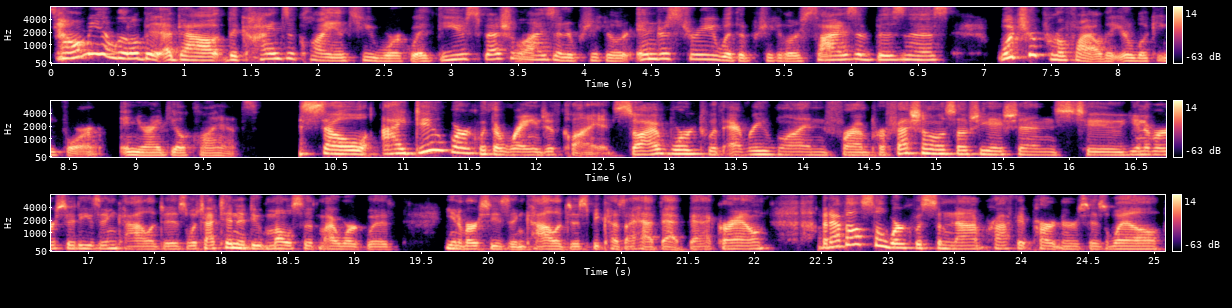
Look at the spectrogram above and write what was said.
tell me a little bit about the kinds of clients you work with. Do you specialize in a particular industry with a particular size of business? What's your profile that you're looking for in your ideal clients? So I do work with a range of clients. So I've worked with everyone from professional associations to universities and colleges, which I tend to do most of my work with universities and colleges because I have that background. But I've also worked with some nonprofit partners as well.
